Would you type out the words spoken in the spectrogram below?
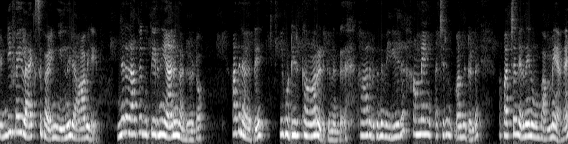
ട്വന്റി ഫൈവ് ലാക്സ് കഴിഞ്ഞു ഇന്ന് രാവിലെ. ഇന്നലെ രാത്രി കുത്തിയിരുന്ന് ഞാനും കണ്ടു കേട്ടോ. അതിനകത്ത് ഈ കുട്ടി ഒരു കാർ എടുക്കുന്നുണ്ട്. കാർ എടുക്കുന്ന വീഡിയോയിൽ അമ്മയും അച്ഛനും വന്നിട്ടുണ്ട്. അപ്പോൾ അച്ഛൻ വരുന്നതിന് മുമ്പ് അമ്മയാണേ.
